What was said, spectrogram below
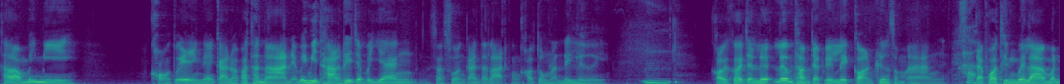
ถ้าเราไม่มีของตัวเองในการมาพัฒนาเนี่ยไม่มีทางที่จะไปแย่งสัดส่วนการตลาดของเขาตรงนั้นได้เลยเขาก็จะเริ่มทำจากเล็กๆก่อนเครื่องสำอาง แต่พอถึงเวลามัน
